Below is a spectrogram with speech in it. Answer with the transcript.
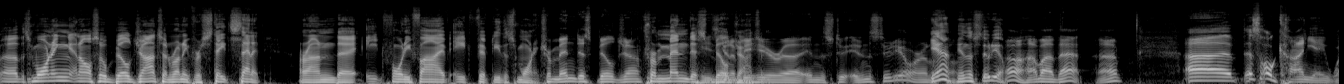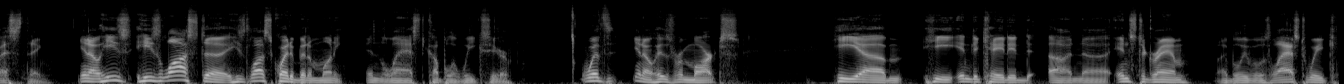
uh, this morning, and also Bill Johnson running for state senate around uh, 8:45, 8:50 this morning. Tremendous Bill Johnson. Tremendous He's Bill Johnson. be here uh, in the stu- in the studio or on the yeah, in the studio. Oh, how about that? Huh? Uh, this whole Kanye West thing. You know, he's he's lost uh, he's lost quite a bit of money in the last couple of weeks here, with you know his remarks. He um, he indicated on uh, Instagram, I believe it was last week,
